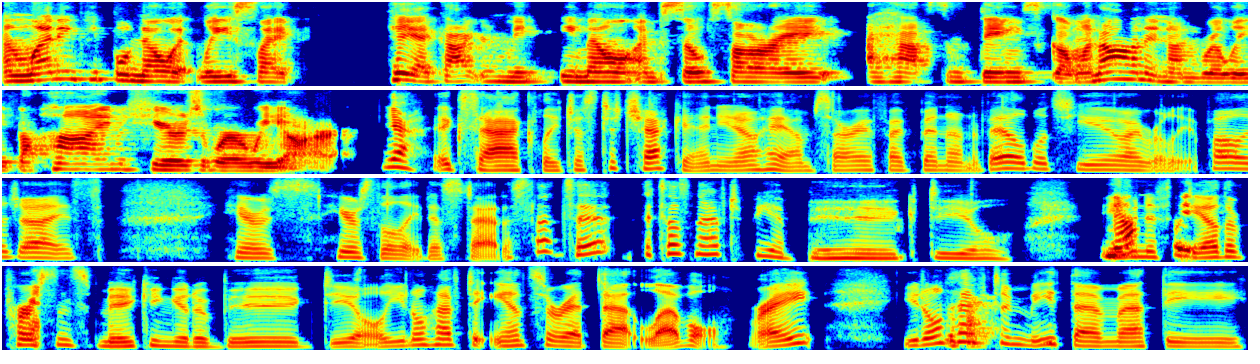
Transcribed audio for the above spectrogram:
and letting people know at least like hey, I got your email. I'm so sorry. I have some things going on and I'm really behind. Here's where we are. Yeah, exactly. Just to check in, you know, hey, I'm sorry if I've been unavailable to you. I really apologize. Here's here's the latest status. That's it. It doesn't have to be a big deal. No, Even if the other person's making it a big deal, you don't have to answer at that level, right? You don't have to meet them at the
